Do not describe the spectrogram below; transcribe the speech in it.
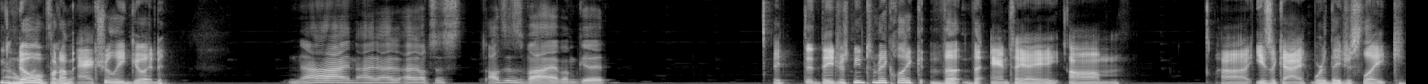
No, but. I'm actually good. Nah I, I, I- i'll just i'll just vibe. I'm good. It th- they just need to make like the the anti um uh isekai where they just like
